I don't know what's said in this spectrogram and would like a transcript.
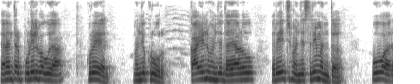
त्यानंतर पुढील बघूया. क्रुएल म्हणजे क्रूर काइंड म्हणजे दयाळू रिच म्हणजे श्रीमंत पुअर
